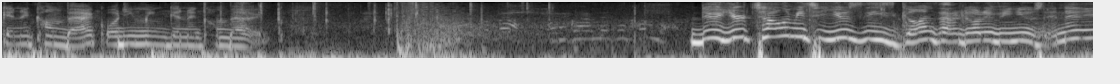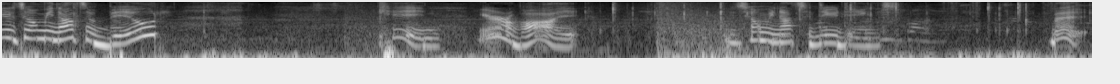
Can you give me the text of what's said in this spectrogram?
Gonna come back? What do you mean gonna come back? Dude, you're telling me to use these guns that I don't even use, and then you tell me not to build? Kid, you're a bot. You tell me not to do things. Bet.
